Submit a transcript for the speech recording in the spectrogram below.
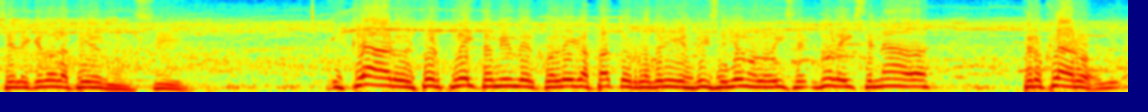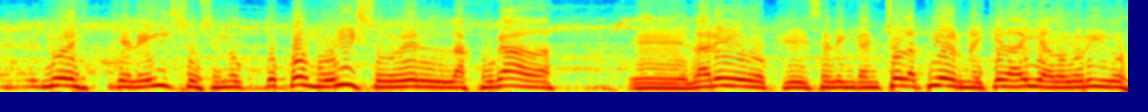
Se le quedó la pierna. Sí. Y claro, el fair play también del colega Pato Rodríguez dice, yo no lo hice, no le hice nada. Pero claro, no es que le hizo, sino cómo hizo él la jugada. Eh, Laredo que se le enganchó la pierna y queda ahí adolorido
